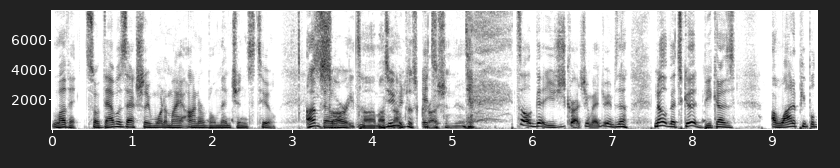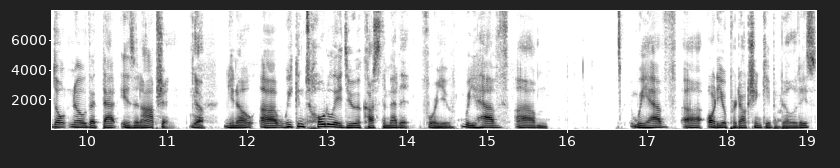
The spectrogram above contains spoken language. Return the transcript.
Love it. So that was actually one of my honorable mentions too. I'm So- sorry, Tom. I'm, I'm Dude, just it's- crushing you. it's all good. You're just crushing my dreams. No no that's good because a lot of people don't know that that is an option. Yeah. you know uh, we can totally do a custom edit for you. We have um, we have uh, audio production capabilities.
